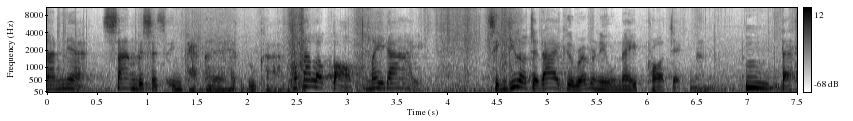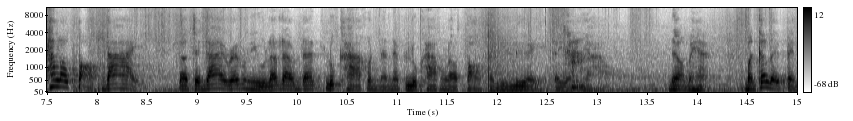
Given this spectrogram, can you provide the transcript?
นั้นเนี่ยสร้าง business impact อะไรให้กับลูกค้า เพราะถ้าเราตอบไม่ได้ สิ่งที่เราจะได้คือ revenue ในโปรเจกต์นั้น แต่ถ้าเราตอบได้เราจะได้ revenue แล้วเราได้ลูกค้าคนนั้นเป็นลูกค้าของเราต่อไปเรื่อยๆระยะยาวเนี่ยหรอไหมฮะ มันก็เลยเป็น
